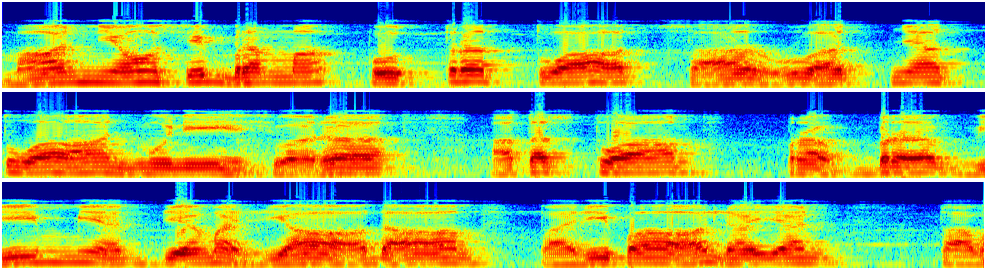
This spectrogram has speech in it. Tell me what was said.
मान्योऽसि ब्रह्मपुत्रत्वात् सर्वज्ञत्वान्मुनीश्वर अतस्त्वां प्रब्रवीम्यद्यमर्यादां परिपालयन्। तव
